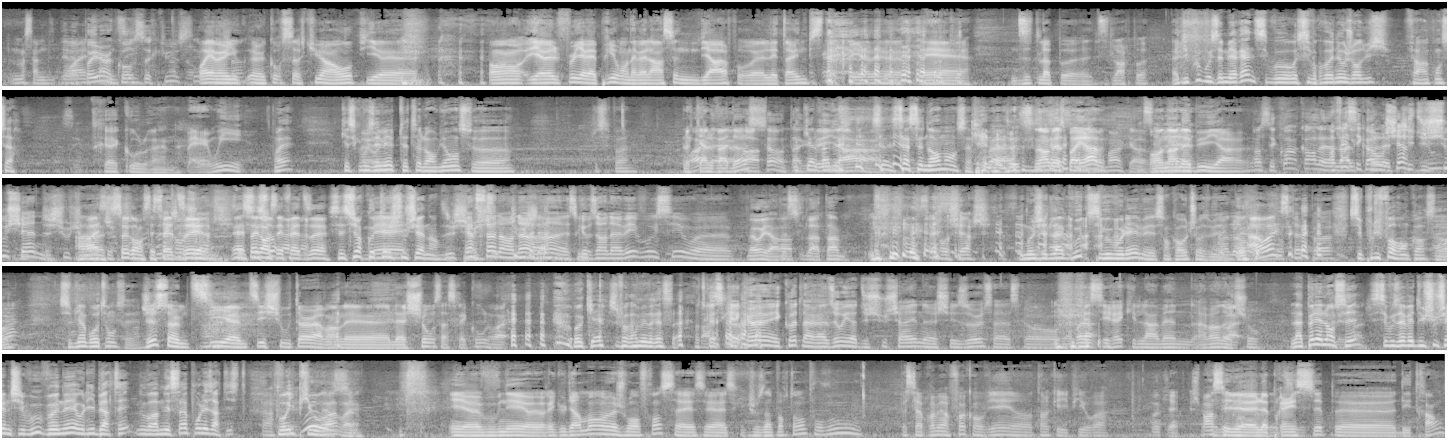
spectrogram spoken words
Moi, ça me. Il n'y ouais, pas eu un court-circuit aussi Ouais, il y avait un, un court-circuit en haut, puis euh, on- il y avait le feu, il avait pris, on avait lancé une bière pour euh, l'éteindre, puis c'était pire. Mais, Dites-le pas, dites-leur pas. Et du coup, vous aimez Rennes si vous, si vous revenez aujourd'hui faire un concert? C'est très cool, Rennes. Ben oui. Ouais. Qu'est-ce que vous oui. aimez Peut-être l'ambiance euh, Je sais pas. Le Ouais, Calvados. ben, est Le Calvados. Ça, ça, c'est normand, ça. Non, mais c'est pas grave. On en a bu hier. Non, c'est quoi encore le En fait, c'est qu'on cherche du chouchen. Du. Ah, ouais, c'est ça qu'on s'est fait ça dire. cherche. C'est Eh, ça qu'on s'est fait dire. C'est sûr, côté chouchen. hein. Personne en a, hein? Est-ce que vous en avez, vous, ici, ou euh, Ben oui, il y en a en dessous de la table. c'est ça qu'on cherche? Moi, j'ai de la goutte si vous voulez, mais c'est encore autre chose. Mais... Ah Ah ouais? C'est plus fort encore. C'est Ah bien breton. c'est Juste un petit, un petit shooter avant le, le show, ça serait cool. Ouais. Ok, je vous ramènerai ça. En tout cas, si quelqu'un écoute la radio, il y a du chouchen euh, chez eux, ça serait, on Voilà. apprécierait qu'ils l'amènent avant notre Ouais. show. L'appel est lancé. Si vous avez du chouchen chez vous, venez aux Libertés. Nous ramener ça pour les artistes. Parfait. Pour Oui, voilà. Et euh, vous venez euh, régulièrement jouer en France C'est quelque chose d'important pour vous Ben, C'est la première fois qu'on vient en tant qu'Ipiura. Ok. Je pense que c'est est le, principe euh, des trans.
